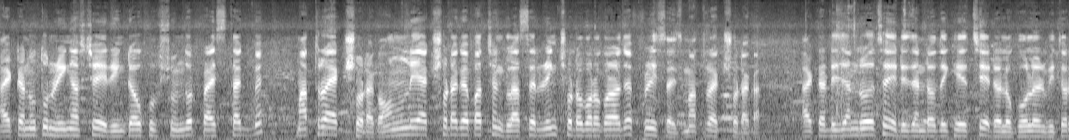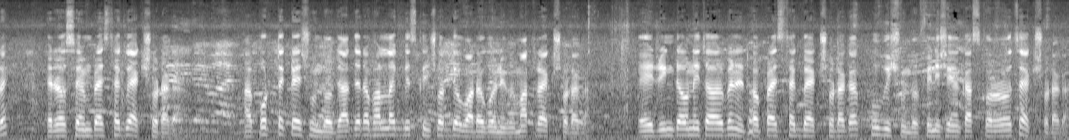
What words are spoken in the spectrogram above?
আর একটা নতুন রিং আসছে, এই রিংটাও খুব সুন্দর প্রাইস থাকবে মাত্র একশো টাকা। অনলি একশো টাকায় পাচ্ছেন গ্লাসের রিং ছোটো বড় করা যায় ফ্রি সাইজ মাত্র একশো টাকা। আর একটা ডিজাইন রয়েছে, এই ডিজাইনটাও দেখিয়েছি, এটা হলো গোলের ভিতরে এটাও সেম প্রাইস থাকবে একশো টাকা। আর প্রত্যেকটাই সুন্দর যা যেটা ভালো লাগবে স্ক্রিনশট দিয়ে অর্ডার করে নেবে, মাত্র একশো টাকা। এই রিংটাও নিতে পারবেন, এটাও প্রাইস থাকবে একশো টাকা, খুবই সুন্দর ফিনিশিংয়ে কাজ করা রয়েছে একশো টাকা।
